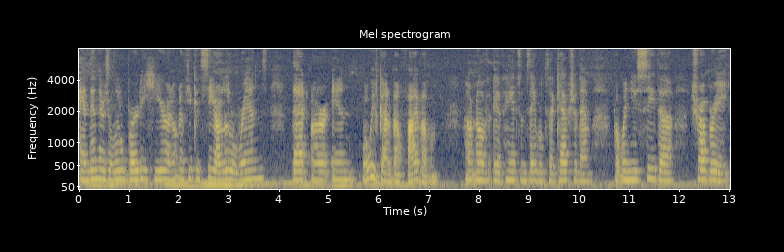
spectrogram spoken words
And then there's a little birdie here. I don't know if you can see our little wrens that are in, well, we've got about five of them. I don't know if, if Handsome's able to capture them, but when you see the shrubbery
